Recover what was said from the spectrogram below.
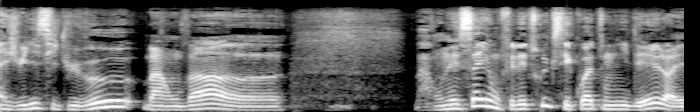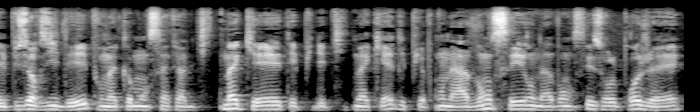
Et je lui dis si tu veux, bah on va, euh, bah on essaye, on fait des trucs. C'est quoi ton idée? Alors il y a plusieurs idées, puis on a commencé à faire des petites maquettes, et puis des petites maquettes, et puis après on a avancé, on a avancé sur le projet.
